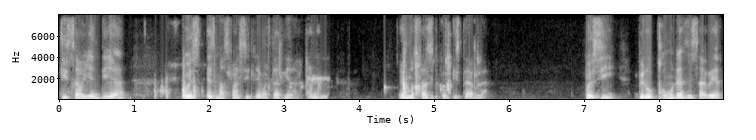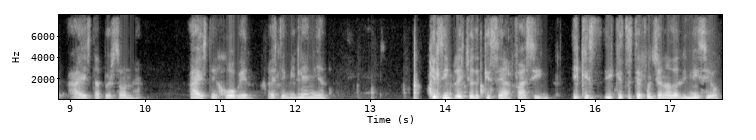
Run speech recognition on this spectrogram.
quizá hoy en día, pues es más fácil llevarte a alguien a la cama. Es más fácil conquistarla. Pues sí, pero ¿cómo le haces saber a esta persona, a este joven, a este millennial, que el simple hecho de que sea fácil y que, y que te esté funcionando al inicio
